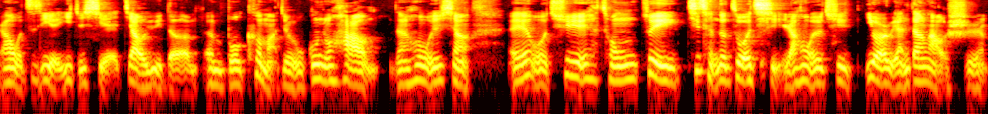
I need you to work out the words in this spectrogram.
然后我自己也一直写教育的嗯博客嘛，就是公众号。然后我就想，哎，我去从最基层的做起。然后我就去幼儿园当老师，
